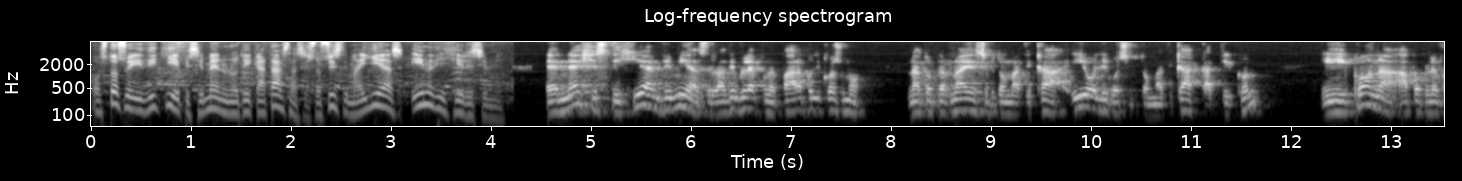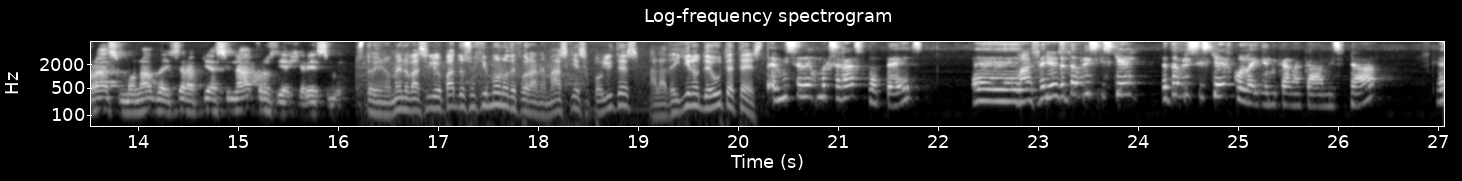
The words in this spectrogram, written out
Ωστόσο, οι ειδικοί επισημαίνουν ότι η κατάσταση στο σύστημα υγείας είναι διαχειρίσιμη. Ενέχει στοιχεία ενδημίας, δηλαδή βλέπουμε πάρα πολύ κόσμο να το περνάει συμπτωματικά ή ολιγοσυμπτωματικά κατοίκων. Η εικόνα από πλευράς μονάδα της θεραπείας είναι άκρος διαχειρίσιμη. Στο Ηνωμένο Βασίλειο, πάντως, όχι μόνο δεν φοράνε μάσκες οι πολίτες, αλλά δεν γίνονται ούτε τεστ. Εμείς εδώ έχουμε ξεχάσει τα τεστ. Ε, δεν, δεν, τα βρίσκεις και, δεν τα βρίσκεις και εύκολα γενικά να κάνεις πια. Ε,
